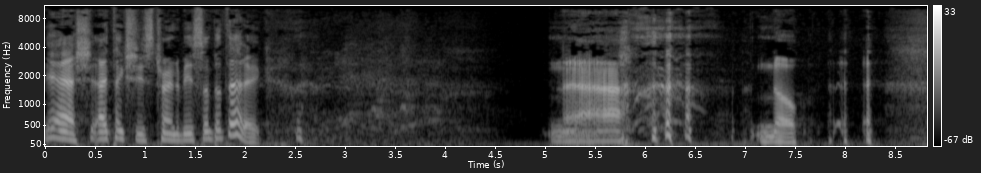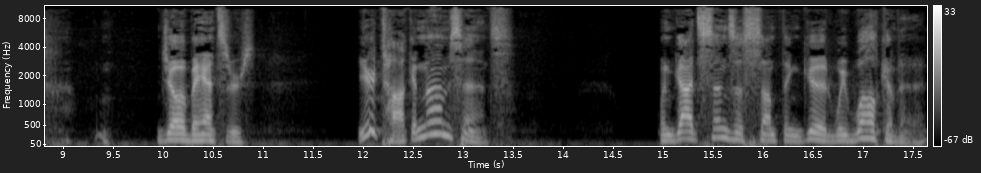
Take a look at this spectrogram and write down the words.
Yeah, she, I think she's trying to be sympathetic. nah. no. Job answers, You're talking nonsense. When God sends us something good, we welcome it.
